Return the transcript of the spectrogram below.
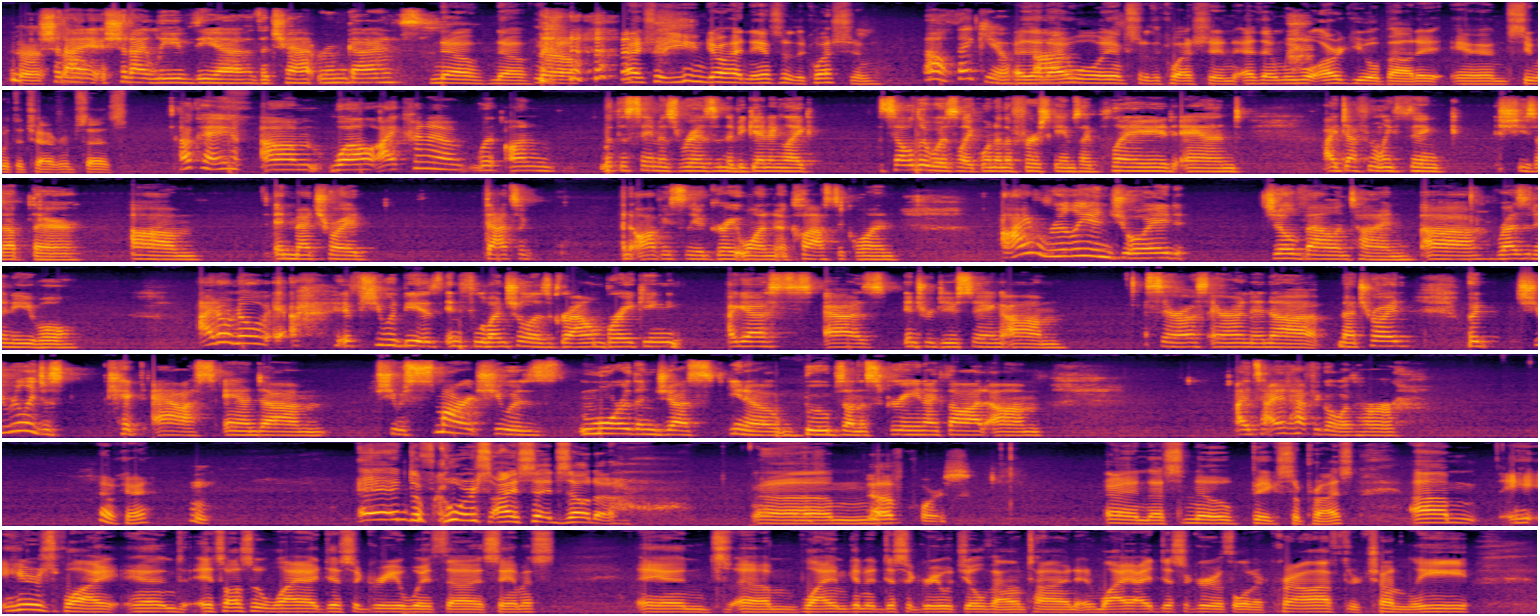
Nah, Should no. I should I leave the uh, the chat room, guys? No, no. No. Actually, you can go ahead and answer the question, Oh, thank you. and then I Um, will answer the question, and then we will argue about it and see what the chat room says. Okay. Um, well, I kind of went on with the same as Riz in the beginning. Like, Zelda was like one of the first games I played, and I definitely think she's up there. Um, in Metroid, that's a, an obviously a great one, a classic one. I really enjoyed Jill Valentine, uh, Resident Evil. I don't know if she would be as influential as groundbreaking, I guess, as introducing um, Samus Aran in uh, Metroid, but she really just kicked ass and um, she was smart. She was more than just, you know, boobs on the screen, I thought. Um, I'd, I'd have to go with her. Okay. And of course, I said Zelda. Um, of course. and that's no big surprise. Um, he- here's why, and it's also why I disagree with uh, Samus, and um, why I'm going to disagree with Jill Valentine, and why I disagree with Lara Croft or Chun Li,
